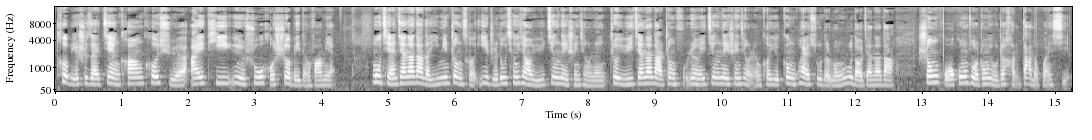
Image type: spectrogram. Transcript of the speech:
特别是在健康、科学、IT、运输和设备等方面。目前，加拿大的移民政策一直都倾向于境内申请人，这与加拿大政府认为境内申请人可以更快速地融入到加拿大生活工作中有着很大的关系。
